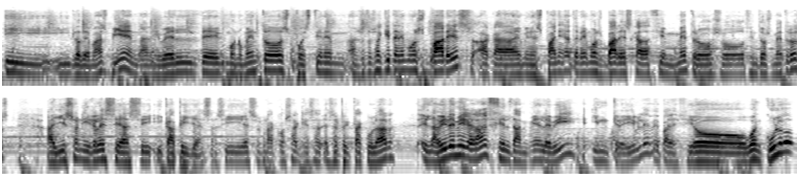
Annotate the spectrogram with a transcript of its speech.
Y, y lo demás, bien. A nivel de monumentos, pues tienen. Nosotros aquí tenemos bares, acá en España tenemos bares cada 100 metros o 200 metros. Allí son iglesias y, y capillas. Así, eso es una cosa que es, es espectacular. En la vida de Miguel Ángel también le vi, increíble. Me pareció buen culo,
